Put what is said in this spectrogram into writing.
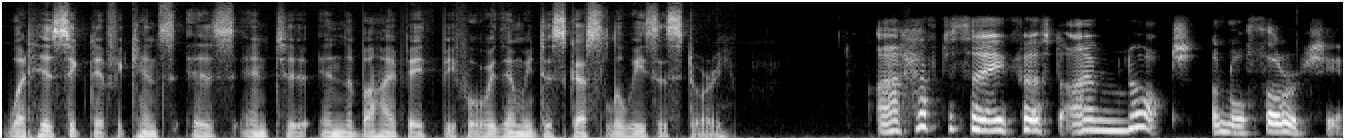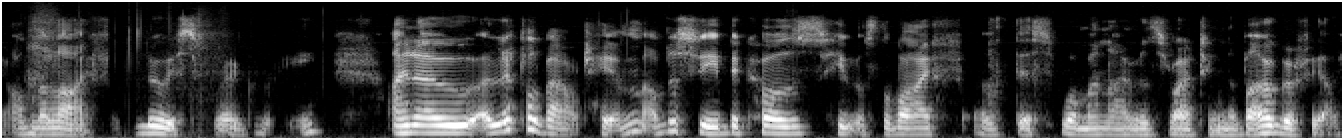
what his significance is into in the Baha'i faith before we then we discuss Louise's story. I have to say first, I'm not an authority on the life of Louis Gregory. I know a little about him, obviously because he was the wife of this woman I was writing the biography of.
